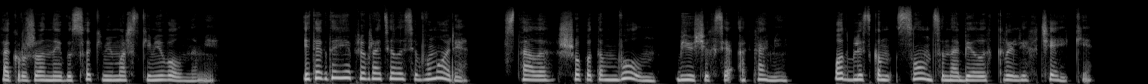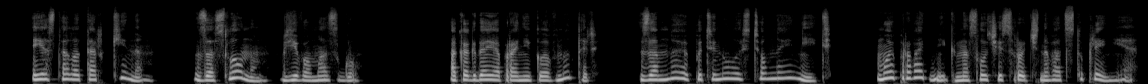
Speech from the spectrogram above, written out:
окружённый высокими морскими волнами. И тогда я превратилась в море, стала шепотом волн, бьющихся о камень, отблеском солнца на белых крыльях чайки. Я стала Таркином, заслоном в его мозгу. А когда я проникла внутрь, за мною потянулась темная нить, мой проводник на случай срочного отступления.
